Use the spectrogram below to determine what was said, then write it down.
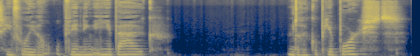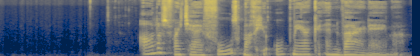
Misschien voel je wel opwinding in je buik, druk op je borst. Alles wat jij voelt mag je opmerken en waarnemen.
